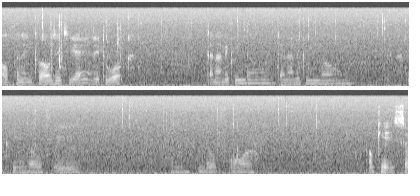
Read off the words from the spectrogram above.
open and close it. Yeah and it work. Dynamic window dynamic window dynamic window 3 dynamic window 4 okay so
